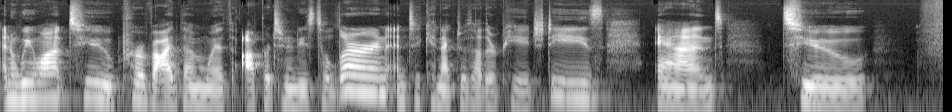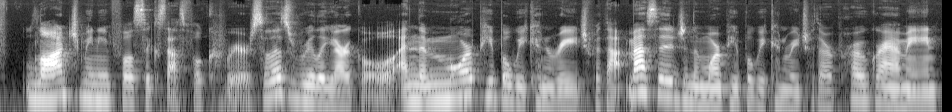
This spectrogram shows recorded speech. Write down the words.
And we want to provide them with opportunities to learn and to connect with other PhDs and to launch meaningful, successful careers. So that's really our goal. And the more people we can reach with that message and the more people we can reach with our programming,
